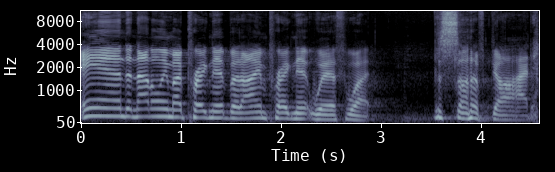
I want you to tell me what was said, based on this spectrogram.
And not only am I pregnant, but I'm pregnant with what? The Son of God.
